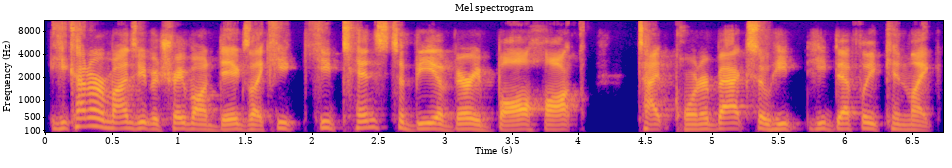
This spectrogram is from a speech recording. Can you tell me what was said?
He kind of reminds me of a Trevon Diggs. Like he he tends to be a very ball hawk type cornerback. So he he definitely can like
